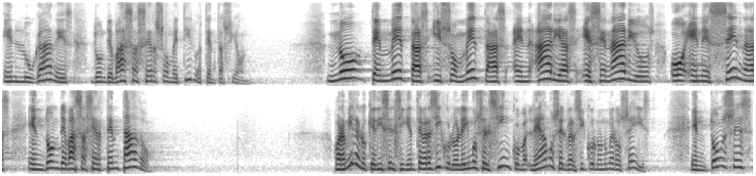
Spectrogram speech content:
en lugares donde vas a ser sometido a tentación. No te metas y sometas en áreas, escenarios o en escenas en donde vas a ser tentado. Ahora mira lo que dice el siguiente versículo. Leímos el 5, leamos el versículo número 6. Entonces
